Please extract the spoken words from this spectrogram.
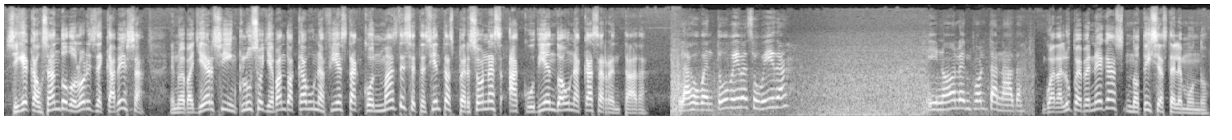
sigue causando dolores de cabeza. En Nueva Jersey, incluso llevando a cabo una fiesta con más de 700 personas acudiendo a una casa rentada. La juventud vive su vida y no le importa nada. Guadalupe Venegas, Noticias Telemundo.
